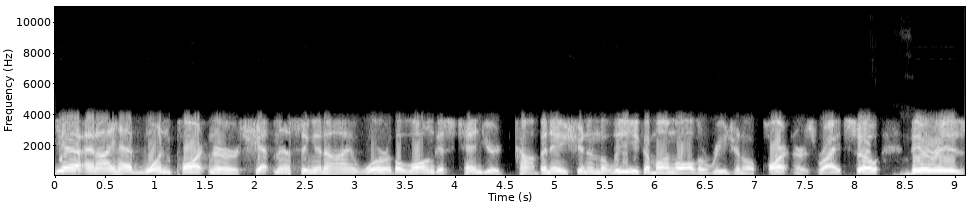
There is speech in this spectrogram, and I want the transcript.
Yeah, and I had one partner, Shep Messing and I were the longest tenured combination in the league among all the regional partners, right? So there is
